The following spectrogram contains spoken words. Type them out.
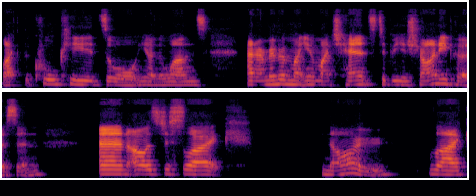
like the cool kids or you know the ones and i remember my you know my chance to be a shiny person and i was just like no. Like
